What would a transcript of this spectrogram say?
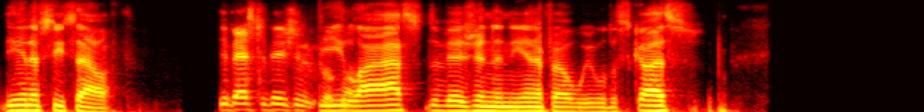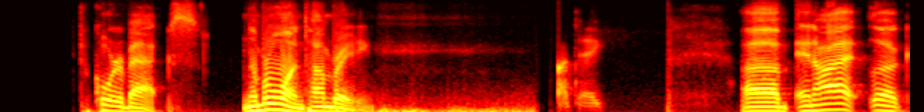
the NFC South, The best division in the last division in the NFL we will discuss. Quarterbacks. Number one, Tom Brady. Hot take. Um, and I look,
